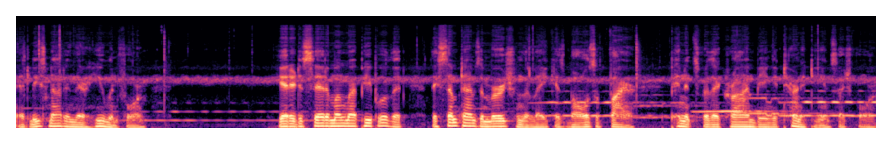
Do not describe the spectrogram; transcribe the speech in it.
at least not in their human form. Yet it is said among my people that they sometimes emerge from the lake as balls of fire, penance for their crime being eternity in such form.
